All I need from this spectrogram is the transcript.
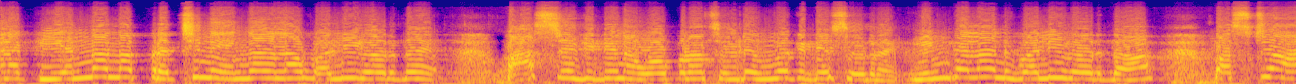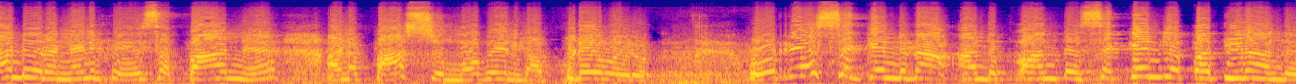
எனக்கு என்னென்ன பிரச்சனை எங்கெல்லாம் வலி வருது பாஸ்டர் கிட்ட நான் ஓப்பனா சொல்லிட்டு உங்ககிட்டே சொல்றேன். எங்கெல்லாம் எனக்கு வலி வருதோ ஃபர்ஸ்ட் ஆண்டவரை நினைப்பேன் ஏசப்பான்னு ஆனா பாஸ்டர் முகம் எனக்கு அப்படியே வரும். ஒரே செகண்ட் தான். அந்த அந்த செகண்ட்ல பாத்தீங்கன்னா அந்த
